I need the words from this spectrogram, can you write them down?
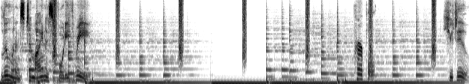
Luminance to minus 43. Purple. Hue to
